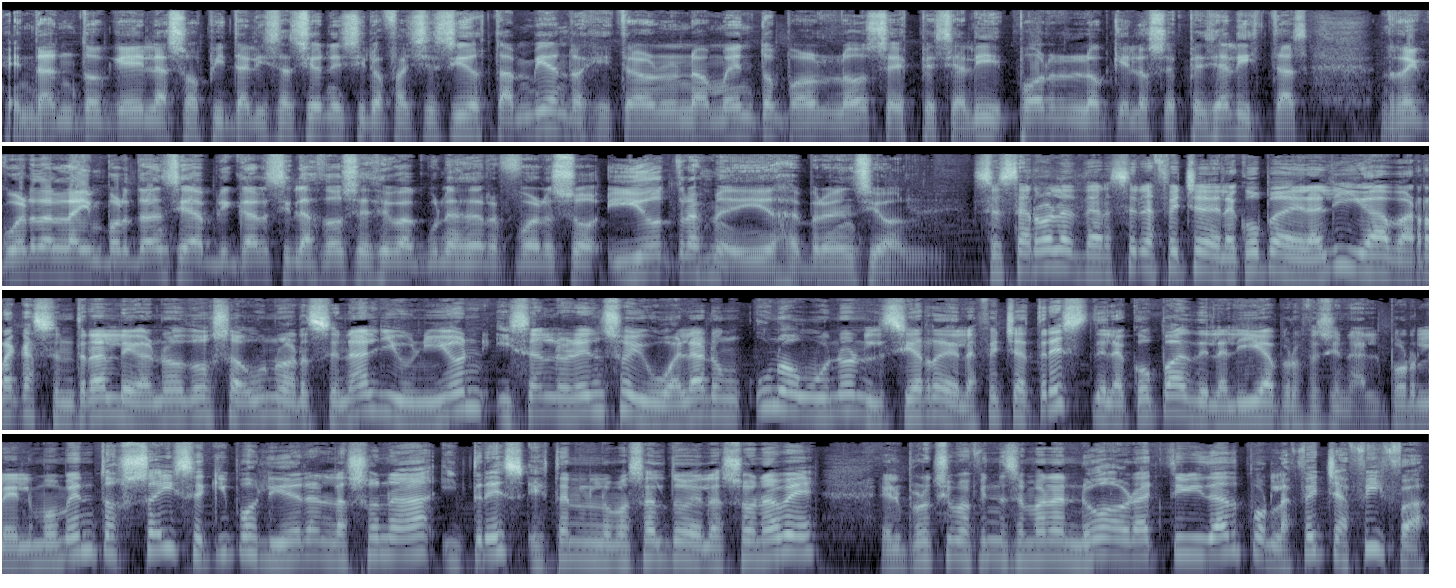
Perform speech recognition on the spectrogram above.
En tanto que las hospitalizaciones y los fallecidos también registraron un aumento por, los por lo que los especialistas recuerdan la importancia de aplicarse las dos de vacunas de refuerzo y otras medidas de prevención. Se cerró la tercera fecha de la Copa de la Liga. Barraca Central le ganó 2 a 1 a Arsenal y Unión y San Lorenzo igualaron 1 a 1 en el cierre de la fecha 3 de la Copa de la Liga Profesional. Por el momento, 6 equipos lideran la zona A y 3 están en lo más alto de la zona B. El próximo fin de semana no habrá actividad por la fecha FIFA.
